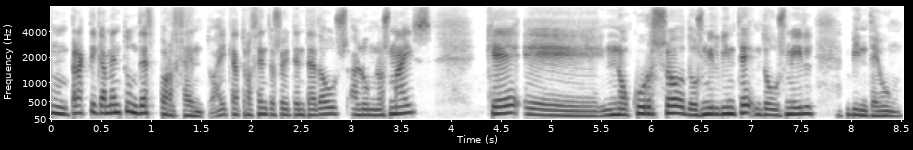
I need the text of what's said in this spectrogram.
un, prácticamente un 10%. Hai 482 alumnos máis que eh, no curso 2020-2021.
